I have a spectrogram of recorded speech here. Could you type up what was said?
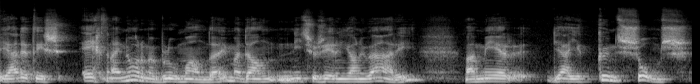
Ja, dat is echt een enorme Blue Monday, maar dan niet zozeer in januari. Maar meer, ja, je kunt soms.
